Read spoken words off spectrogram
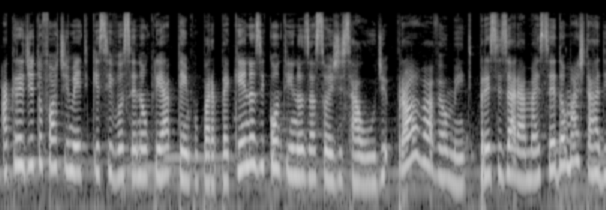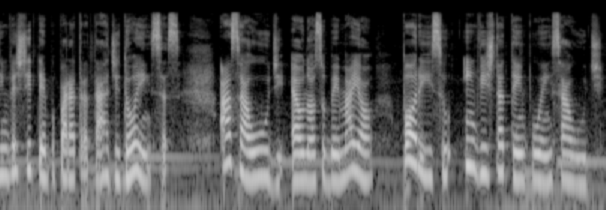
Acredito fortemente que, se você não criar tempo para pequenas e contínuas ações de saúde, provavelmente precisará mais cedo ou mais tarde investir tempo para tratar de doenças. A saúde é o nosso bem maior por isso, invista tempo em saúde.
